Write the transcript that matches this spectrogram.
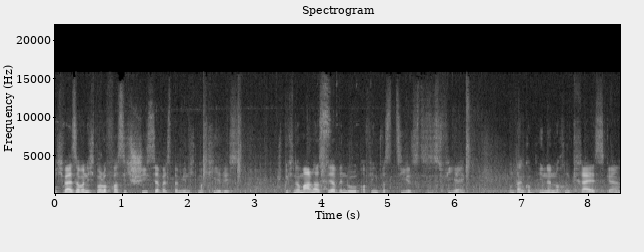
Ich weiß aber nicht mal, auf was ich schieße, weil es bei mir nicht markiert ist. Sprich, normal hast du ja, wenn du auf irgendwas zielst, dieses Viereck. Und dann kommt innen noch ein Kreis, gell?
